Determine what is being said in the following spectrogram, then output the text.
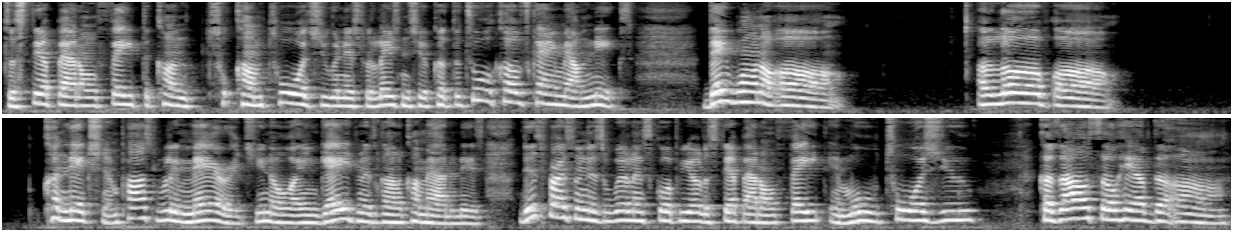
to step out on faith to come to come towards you in this relationship because the two of cups came out next they want to um a love uh connection, possibly marriage, you know, an engagement is going to come out of this. This person is willing, Scorpio, to step out on faith and move towards you. Because I also have the um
